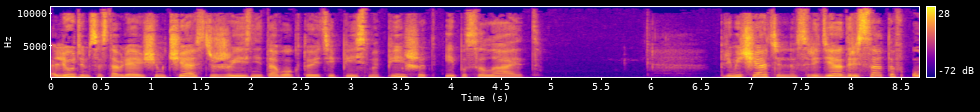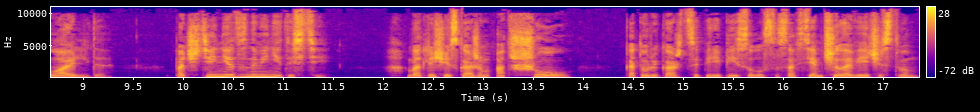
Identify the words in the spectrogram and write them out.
людям, составляющим часть жизни того, кто эти письма пишет и посылает. Примечательно, среди адресатов Уайльда почти нет знаменитостей, в отличие, скажем, от Шоу, который, кажется, переписывался со всем человечеством.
